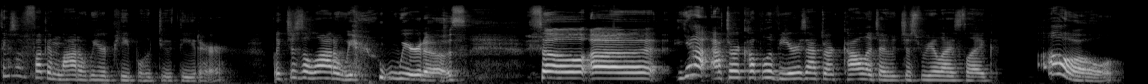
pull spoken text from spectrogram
there's a fucking lot of weird people who do theater, like just a lot of weird weirdos. So uh, yeah, after a couple of years after college, I would just realize like, oh,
